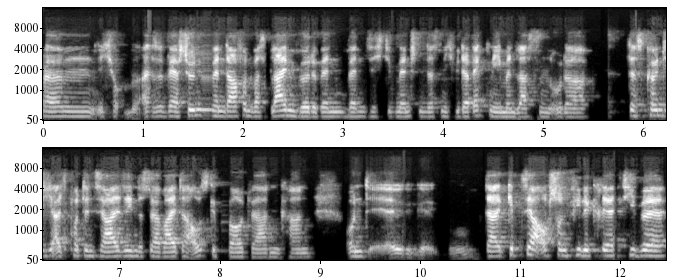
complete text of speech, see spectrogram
Ähm, ich, also wäre schön, wenn davon was bleiben würde, wenn, wenn sich die Menschen das nicht wieder wegnehmen lassen oder das könnte ich als Potenzial sehen, dass er weiter ausgebaut werden kann. Und äh, da gibt es ja auch schon viele kreative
